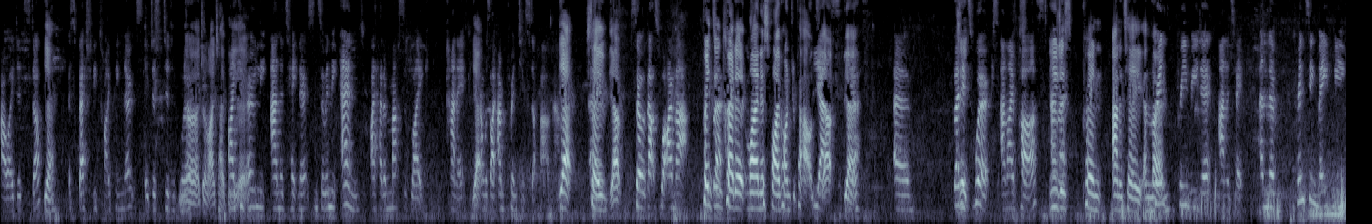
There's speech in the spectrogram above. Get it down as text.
how I did stuff. Yeah. Especially typing notes, it just didn't work. No, I don't like typing I either. can only annotate notes, and so in the end, I had a massive like panic. Yeah. and was like, I'm printing stuff out now. Yeah. Same. yeah. So that's what I'm at. Printing but- credit minus five hundred pounds. Yes. Yeah. yes. Um, but So it's worked, and I passed. You and I just print, annotate, and learn. print, pre-read it, annotate, and the printing made me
